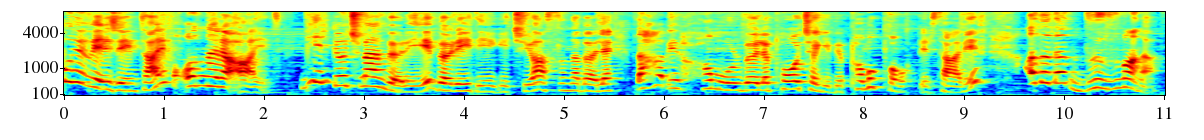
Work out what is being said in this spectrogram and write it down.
Bugün vereceğim tarif onlara ait. Bir göçmen böreği, böreği diye geçiyor. Aslında böyle daha bir hamur, böyle poğaça gibi pamuk pamuk bir tarif. Adı da dızmana.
